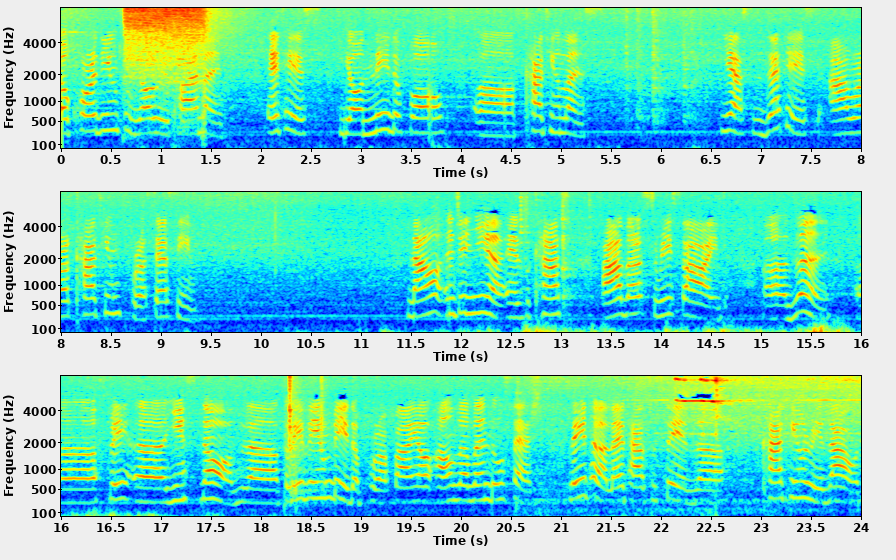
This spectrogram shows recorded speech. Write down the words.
according to your requirement. It is your needful uh, cutting length. Yes, that is our cutting processing. Now engineer is cut other three sides. Uh, then uh, uh, install the glazing bead profile on the window sash. Later, let us see the cutting result.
